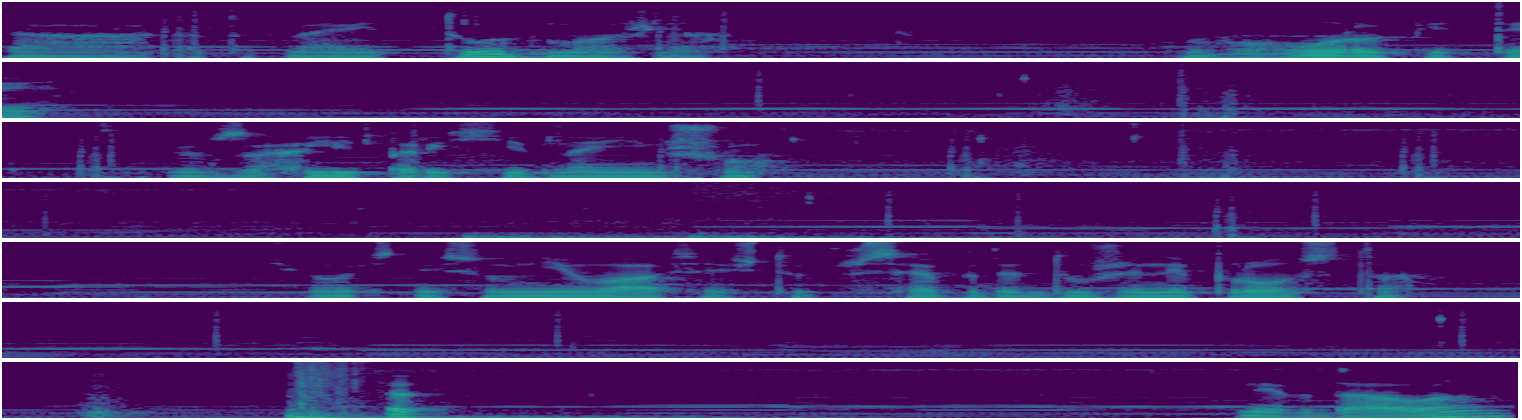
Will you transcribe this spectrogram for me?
Так, а тут навіть тут можна вгору піти. Взагалі перехід на іншу. Чогось не сумнівався, що тут все буде дуже непросто. Е. Невдало.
